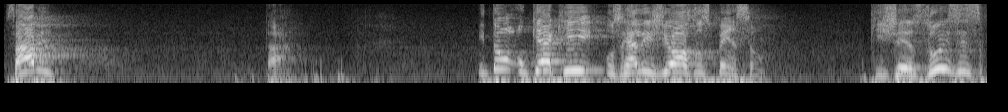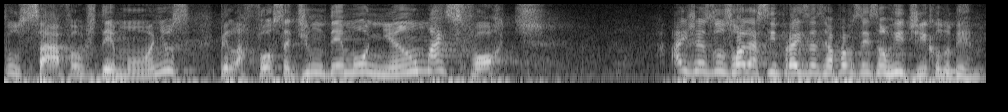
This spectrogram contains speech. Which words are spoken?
Sabe? Tá. Então, o que é que os religiosos pensam? Que Jesus expulsava os demônios pela força de um demonião mais forte. Aí Jesus olha assim para eles e diz assim: vocês são ridículos mesmo.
